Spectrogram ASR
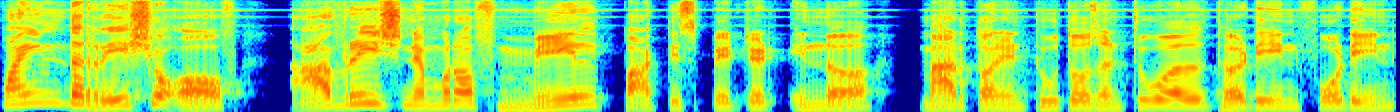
find the ratio of average number of male participated in the marathon in 2012 13 14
